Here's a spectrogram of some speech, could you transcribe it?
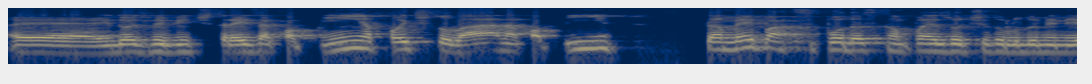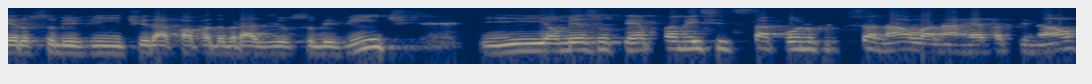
é, em 2023 a Copinha, foi titular na Copinha, também participou das campanhas do título do Mineiro Sub-20 e da Copa do Brasil Sub-20, e ao mesmo tempo também se destacou no profissional lá na reta final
